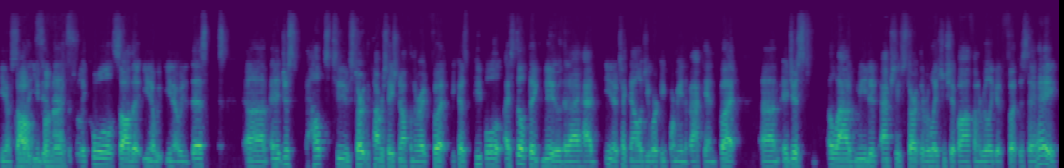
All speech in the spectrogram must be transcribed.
you know, saw oh, that you so did nice. this, it's really cool. Saw that you know, you know, we did this. Uh, and it just helps to start the conversation off on the right foot because people I still think knew that I had you know technology working for me in the back end, but um, it just allowed me to actually start the relationship off on a really good foot to say, hey,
